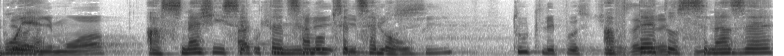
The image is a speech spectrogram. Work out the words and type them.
boje a snaží se utéct samo před sebou. A v této snaze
